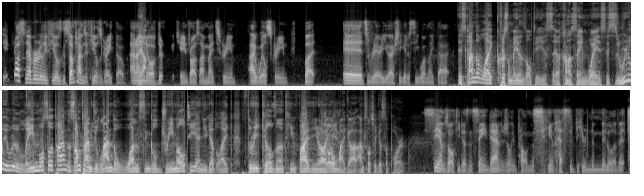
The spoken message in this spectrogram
Chain Frost never really feels good. Sometimes it feels great though, and Yeah. I know if there's a Chain Frost, I might scream. I will scream, but it's rare you actually get to see one like that. It's kind of like Crystal Maiden's ulti is uh, kind of same ways. It's really, really lame most of the time. And sometimes you land the one single dream ulti and you get like three kills in a team fight and you're like, Oh, oh, yeah. my god, I'm such a good support. CM's ulti does insane damage. The only problem is CM has to be in the middle of it.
